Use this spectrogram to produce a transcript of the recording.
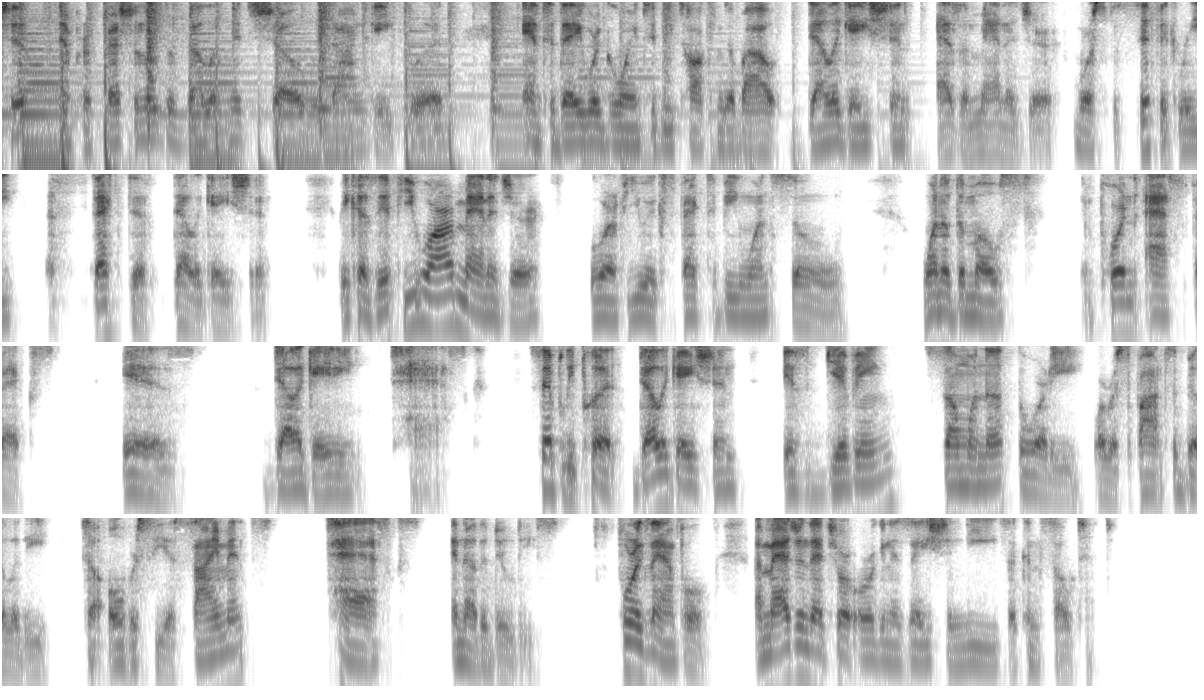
Leadership and Professional Development Show with Don Gatewood. And today we're going to be talking about delegation as a manager, more specifically, effective delegation. Because if you are a manager or if you expect to be one soon, one of the most important aspects is delegating tasks. Simply put, delegation is giving someone authority or responsibility to oversee assignments, tasks, and other duties. For example, imagine that your organization needs a consultant,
